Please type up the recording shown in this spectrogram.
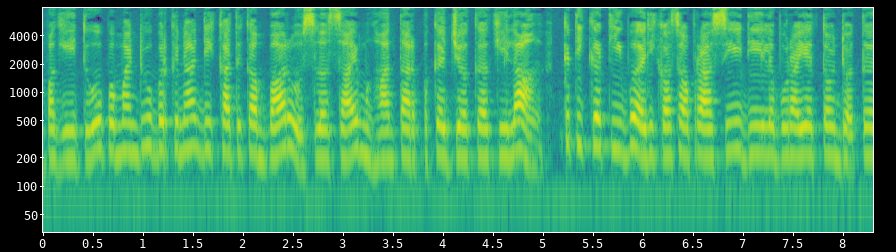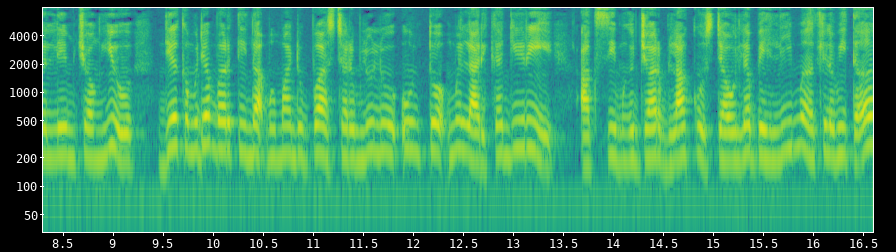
pagi itu, pemandu berkenaan dikatakan baru selesai menghantar pekerja ke kilang. Ketika tiba di kawasan operasi di Lebuh Raya Tun Dr. Lim Chong Yu, dia kemudian bertindak memandu bas secara melulu untuk melarikan diri. Aksi mengejar berlaku sejauh lebih 5 km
